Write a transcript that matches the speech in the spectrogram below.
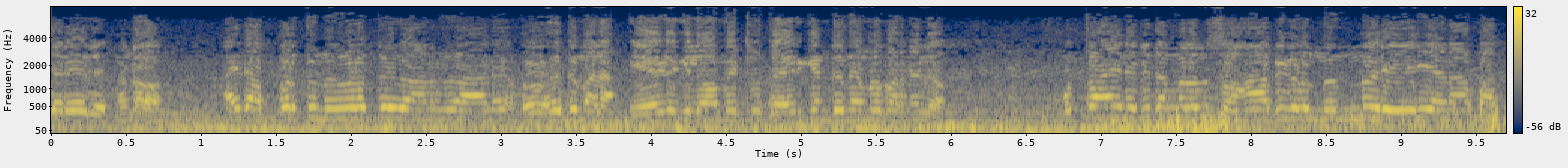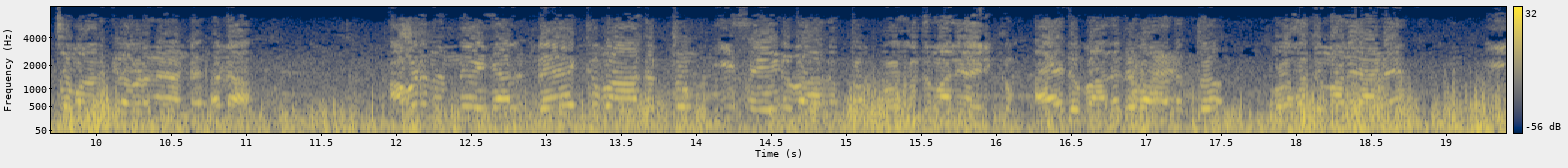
ചെറിയത് കണ്ടോ? അതിന്റെ അപ്പുറത്ത് നീളത്തിൽ കാണുന്നതാണ് ഒഹദ് മല. ഏഴ് കിലോമീറ്റർ ദൈർഘ്യമുണ്ടെന്ന് നമ്മൾ പറഞ്ഞല്ലോ. മുത്തായ നബിതങ്ങളും സ്വഹാബികളും നിന്നൊരു ഏരിയയാണ് ആ പച്ച മാർക്കിൽ അവിടെ കണ്ടത്. കണ്ടോ? അവിടെ നിന്ന് കഴിഞ്ഞാൽ ബാക്ക് ഭാഗത്തും ഈ സൈഡ് ഭാഗത്തും ബൃഹത് മലയായിരിക്കും. അതായത് വലത് ഭാഗത്ത് ബൃഹത് മലയാണ് ഈ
